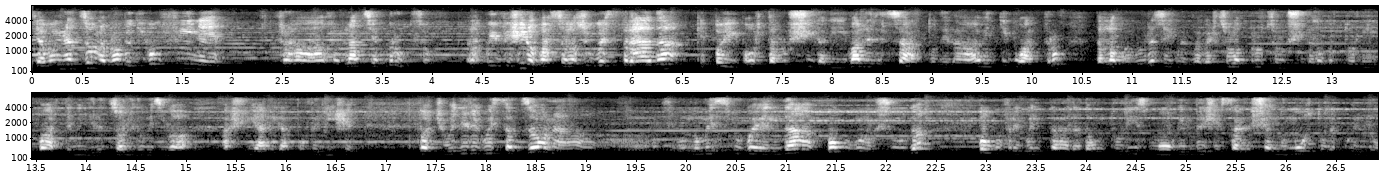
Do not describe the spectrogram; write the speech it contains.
Siamo in una zona proprio di confine fra, fra Lazio e Abruzzo. Da qui vicino passa la superstrada che poi porta all'uscita di Valle del Salto della A24, dalla poi prosegue e va verso l'Abruzzo, l'uscita dopo torna in parte, quindi le zone dove si va a sciare Campofelice. Vi faccio vedere questa zona, secondo me stupenda, poco conosciuta, poco frequentata da un turismo che invece sta crescendo molto per quello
